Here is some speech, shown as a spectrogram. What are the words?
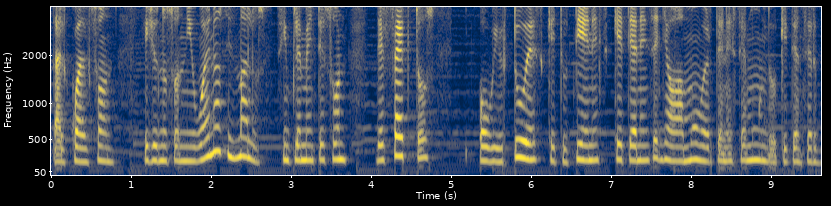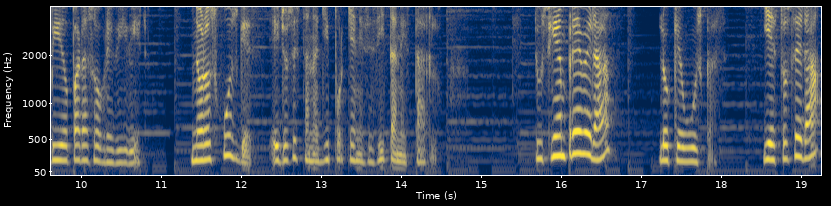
tal cual son. Ellos no son ni buenos ni malos, simplemente son defectos o virtudes que tú tienes que te han enseñado a moverte en este mundo, que te han servido para sobrevivir. No los juzgues, ellos están allí porque necesitan estarlo. Tú siempre verás lo que buscas y esto será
